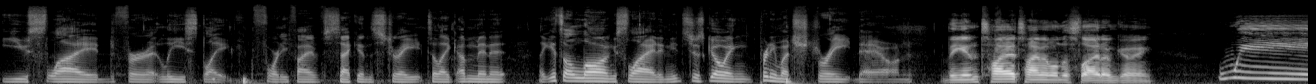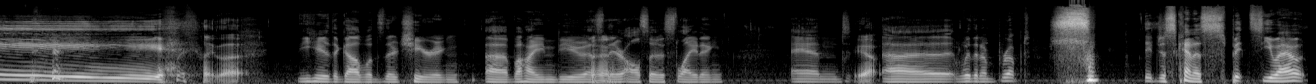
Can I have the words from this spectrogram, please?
you slide for at least like forty five seconds straight to like a minute. Like it's a long slide, and it's just going pretty much straight down. The entire time I'm on the slide, I'm going, "Wee!" like that. You hear the goblins they're cheering uh, behind you as Uh-huh. they're also sliding and Yeah. uh, with an abrupt it just kind of spits you out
